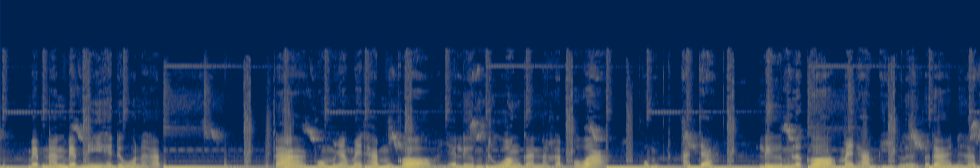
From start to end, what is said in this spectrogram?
ำแบบนั้นแบบนี้ให้ดูนะครับ ถ้าผมยังไม่ทำก็อย่าลืมทวงกันนะครับ เพราะว่าผมอาจจะลืมแล้วก็ไม่ทำอีกเลยก็ได้นะครับ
